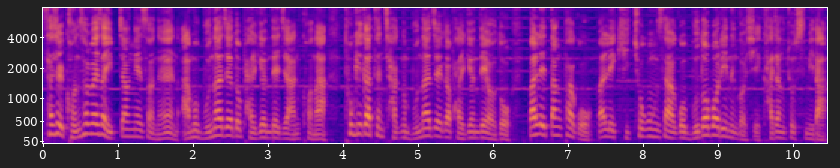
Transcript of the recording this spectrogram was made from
사실 건설회사 입장에서는 아무 문화재도 발견되지 않거나 토기 같은 작은 문화재가 발견되어도 빨리 땅 파고 빨리 기초공사하고 묻어버리는 것이 가장 좋습니다.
